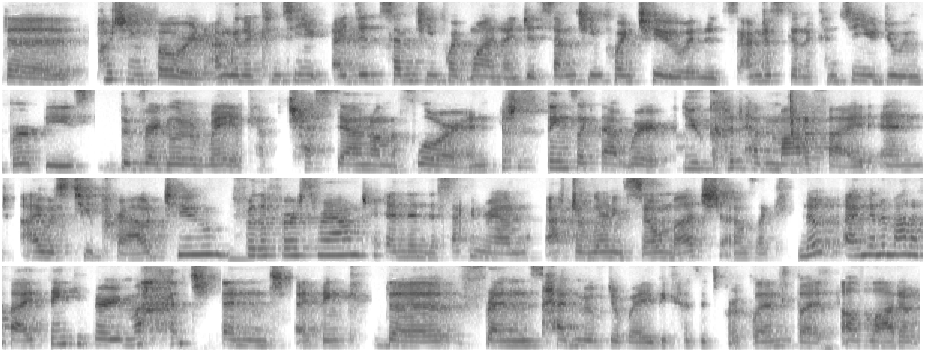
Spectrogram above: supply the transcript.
the pushing forward, I'm going to continue. I did 17.1, I did 17.2, and it's, I'm just going to continue doing burpees the regular way. I kept chest down on the floor and just things like that where you could have modified. And I was too proud to for the first round. And then the second round, after learning so much, I was like, nope, I'm going to modify. Thank you very much. And I think the friends had moved away because it's Brooklyn, but a lot of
